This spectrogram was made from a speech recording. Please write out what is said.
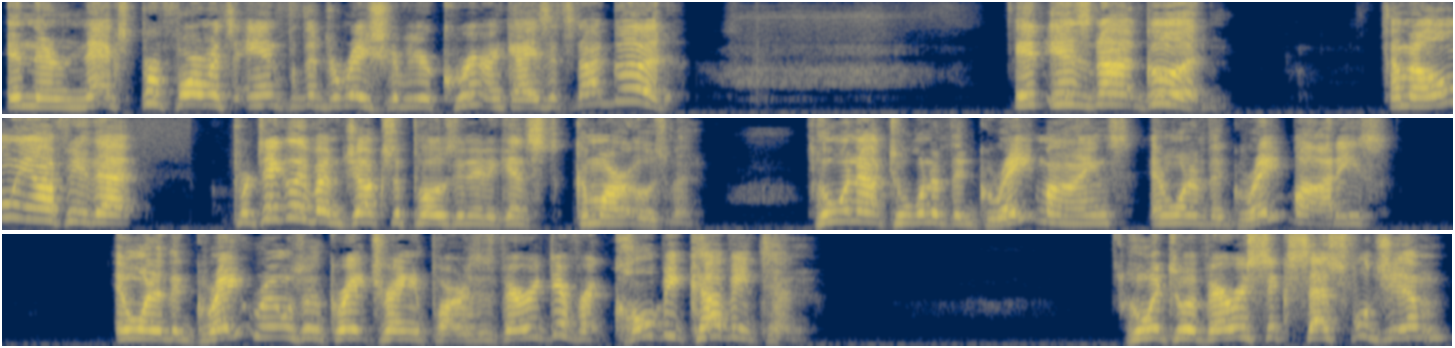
in their next performance and for the duration of your career. And guys, it's not good. It is not good. I'm going to only offer you that, particularly if I'm juxtaposing it against Kamaru Usman, who went out to one of the great minds and one of the great bodies and one of the great rooms with great training partners. is very different. Colby Covington, who went to a very successful gym,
